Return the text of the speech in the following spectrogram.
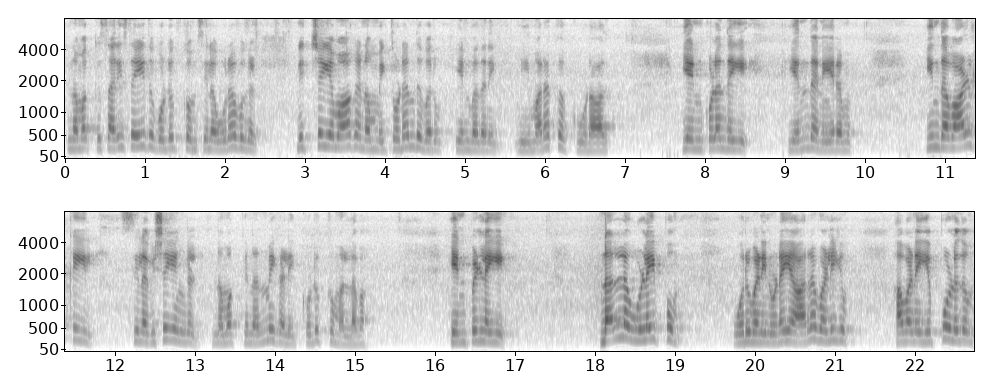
நமக்கு சரி செய்து கொடுக்கும் சில உறவுகள் நிச்சயமாக நம்மை தொடர்ந்து வரும் என்பதனை நீ மறக்கக்கூடாது. என் குழந்தையே எந்த நேரமும் இந்த வாழ்க்கையில் சில விஷயங்கள் நமக்கு நன்மைகளை கொடுக்கும் அல்லவா? என் பிள்ளையே நல்ல உழைப்பும் ஒருவனினுடைய அறவழியும் அவனை எப்பொழுதும்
